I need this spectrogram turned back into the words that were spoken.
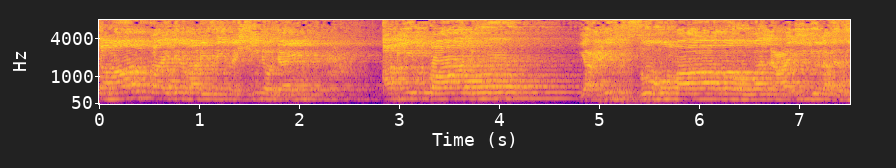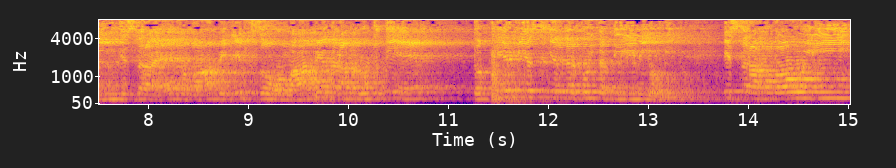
تمام قاعدے ہماری ذہن نشین ہو جائیں۔ اب یہ قالو یا حفظہما وهو العلی العظیم۔ جس طرح ہے تو وہاں پہ حفظہما پہ اگر ہم رکتے ہیں تو پھر بھی اس کے اندر کوئی تبدیلی نہیں ہوگی۔ اس طرح قولی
